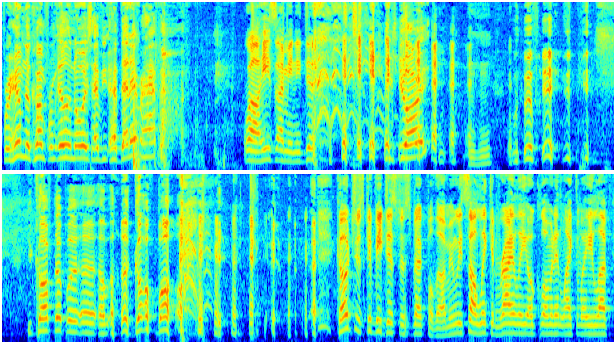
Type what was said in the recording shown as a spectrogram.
For him to come from Illinois, have you have that ever happened? Well, he's. I mean, he did. You all right? mm-hmm. You coughed up a, a, a, golf ball. Coaches can be disrespectful, though. I mean, we saw Lincoln Riley, Oklahoma didn't like the way he left.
